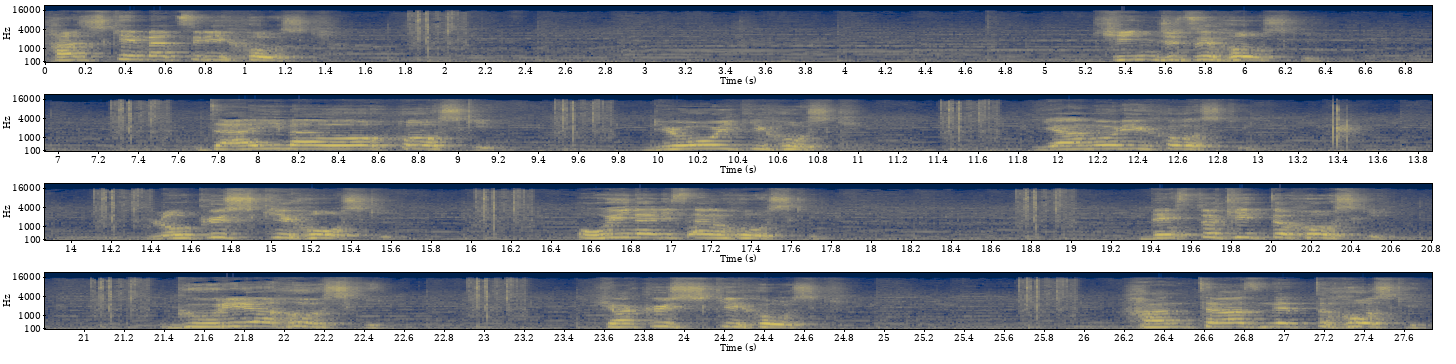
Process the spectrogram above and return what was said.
はじけ祭り方式。近術方式。大魔王方式。領域方式。ヤモリ方式。六式方式。お稲荷さん方式。ベストキット方式。ゴリラ方式。百式方式。ハンターズネット方式。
